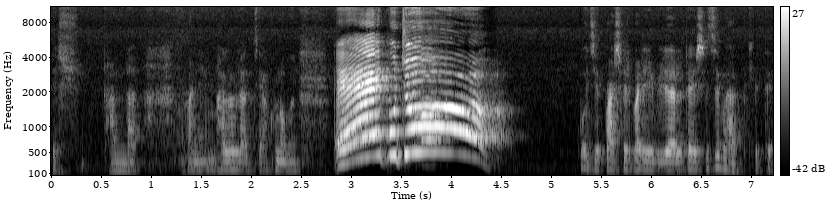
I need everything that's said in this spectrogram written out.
বেশ ঠান্ডা মানে ভালো লাগছে এখনও। এই পুচু! ওই যে পাশের বাড়ির বিড়ালটা এসেছে ভাত খেতে।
